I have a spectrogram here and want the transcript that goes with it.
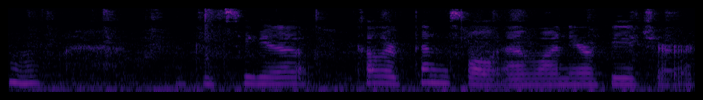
I can see a colored pencil in my near future.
